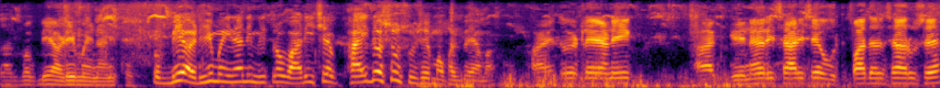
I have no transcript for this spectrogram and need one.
લગભગ બે અઢી મહિનાની થઈ. તો બે અઢી મહિનાની મિત્રો વાડી છે. ફાયદો શું શું છે મફતભાઈ આમાં? ફાયદો એટલે એની આ ગ્રીનરી સારી છે ઉત્પાદન સારું છે.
